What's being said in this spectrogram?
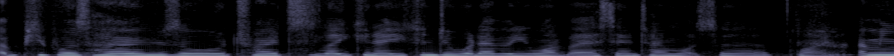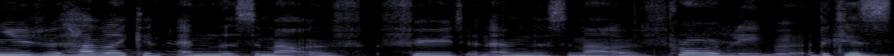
uh, people's homes or try to like you know you can do whatever you want, but at the same time, what's the point? I mean, you would have like an endless amount of food, an endless amount of Probably, but because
